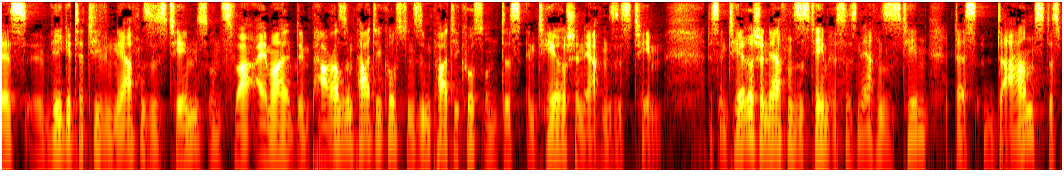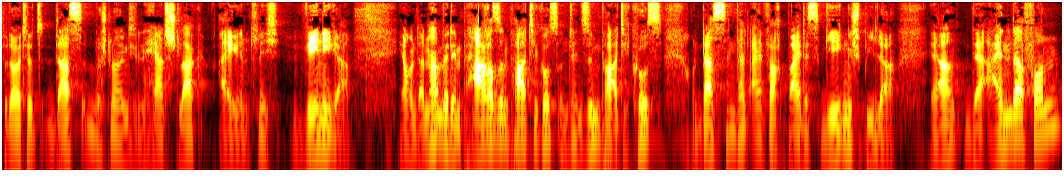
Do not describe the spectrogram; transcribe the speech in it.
des vegetativen Nervensystems und zwar einmal den Parasympathikus, den Sympathikus und das enterische Nervensystem. Das enterische Nervensystem ist das Nervensystem des Darms. Das bedeutet, das beschleunigt den Herzschlag eigentlich weniger. Ja, und dann haben wir den Parasympathikus und den Sympathikus und das sind halt einfach beides Gegenspieler. Ja, der eine davon,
